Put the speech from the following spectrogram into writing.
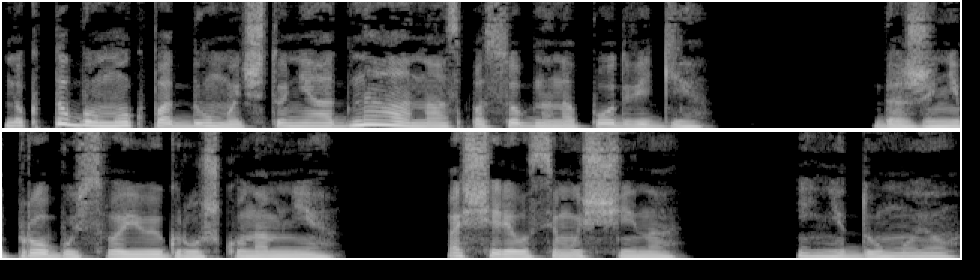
но кто бы мог подумать, что не одна она способна на подвиги. «Даже не пробуй свою игрушку на мне», — ощерился мужчина. «И не думаю»,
